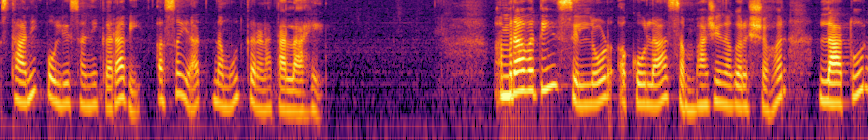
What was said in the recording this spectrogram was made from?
स्थानिक पोलिसांनी करावी असं यात नमूद करण्यात आलं आहे. अमरावती सिल्लोड अकोला संभाजीनगर शहर लातूर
